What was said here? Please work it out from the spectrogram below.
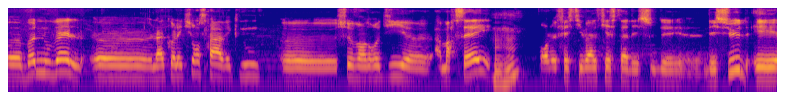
euh, bonne nouvelle, euh, la collection sera avec nous euh, ce vendredi à Marseille Mhm. pour le festival Fiesta des, Sud- des, des Suds. Et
